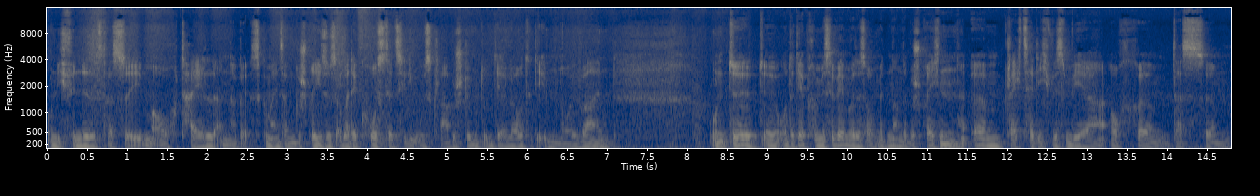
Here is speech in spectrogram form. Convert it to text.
Und ich finde, dass das eben auch Teil eines gemeinsamen Gesprächs ist. Aber der Kurs der CDU ist klar bestimmt und der lautet eben Neuwahlen. Und äh, unter der Prämisse werden wir das auch miteinander besprechen. Ähm, gleichzeitig wissen wir ja auch, ähm, dass ähm,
